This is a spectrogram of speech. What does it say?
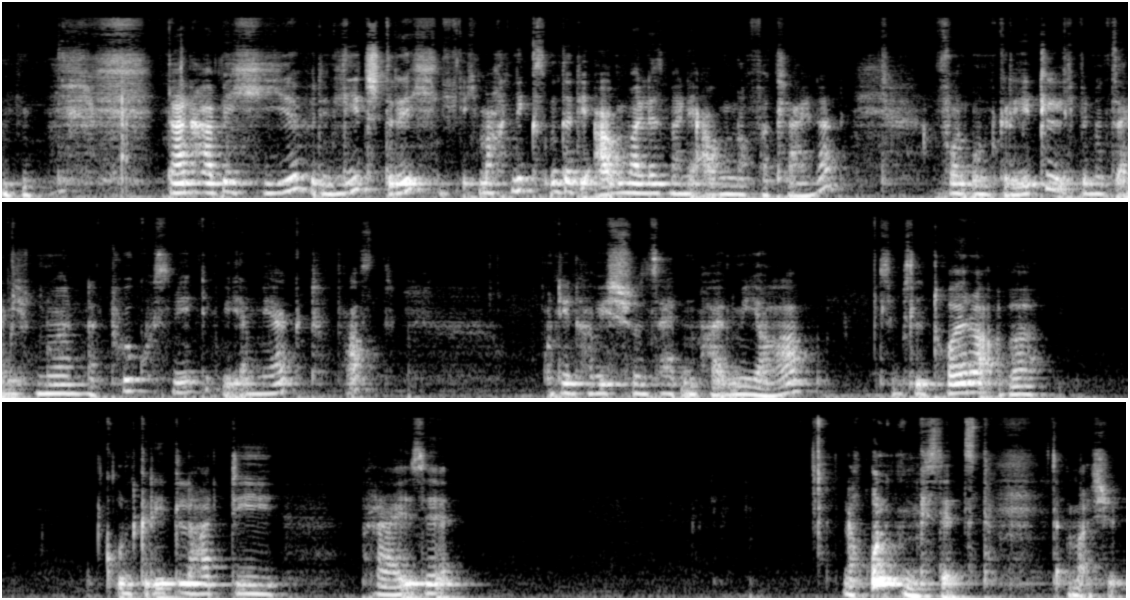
Dann habe ich hier für den Lidstrich, ich mache nichts unter die Augen, weil es meine Augen noch verkleinert, von und Gretel. Ich benutze eigentlich nur Naturkosmetik, wie ihr merkt, fast. Und den habe ich schon seit einem halben Jahr. Ist ein bisschen teurer, aber und Gretel hat die Preise nach unten gesetzt. Ist mal schön.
